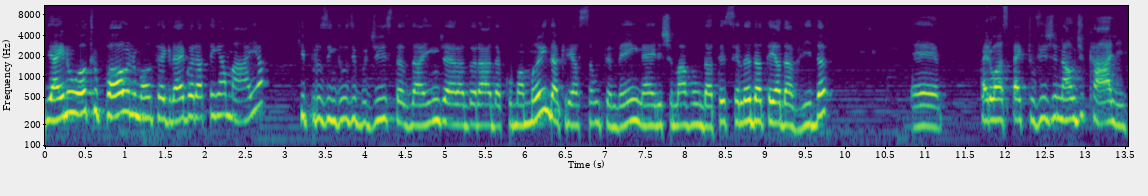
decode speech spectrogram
E aí no outro polo, no outra egrégora, tem a Maia, que para os hindus e budistas da Índia era adorada como a mãe da criação também, né? Eles chamavam da Tecelã da Teia da Vida. É, era o aspecto virginal de Kali,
